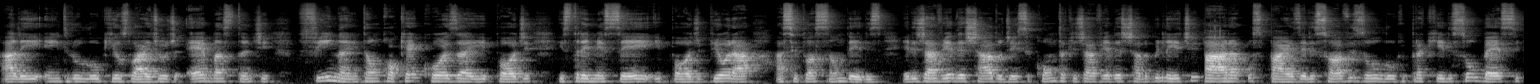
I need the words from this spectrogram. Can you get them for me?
ali entre o Luke e os Lightwood é bastante fina, então qualquer coisa aí pode estremecer e pode piorar a situação deles. Ele já havia deixado, o Jace conta que já havia deixado bilhete para os pais, ele só avisou o Luke para que ele soubesse,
